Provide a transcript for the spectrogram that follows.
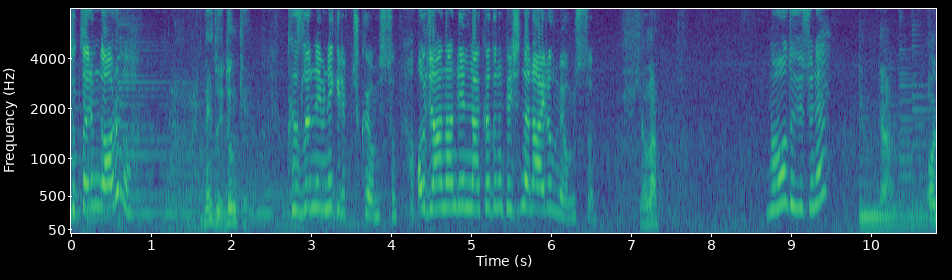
Duyduklarım doğru mu? Ne duydun ki? Kızların evine girip çıkıyormuşsun. O Canan denilen kadının peşinden ayrılmıyormuşsun. Yalan. Ne oldu yüzüne? Ya o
